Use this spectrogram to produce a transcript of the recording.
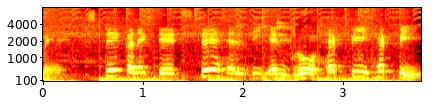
में। Stay connected, stay healthy and grow happy, happy.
